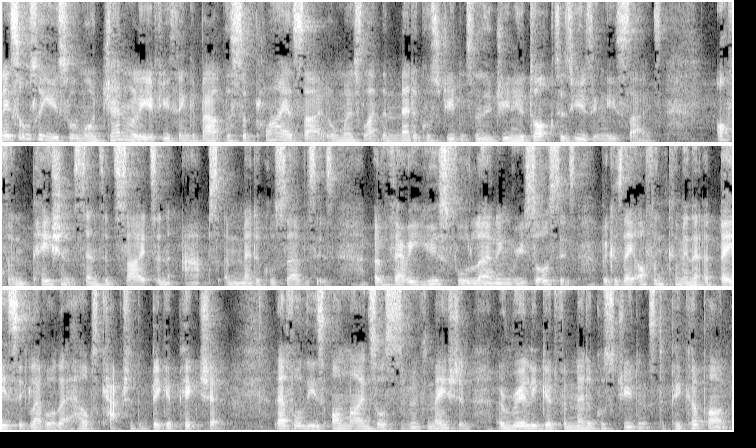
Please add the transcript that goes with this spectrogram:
And it's also useful more generally if you think about the supplier side, almost like the medical students and the junior doctors using these sites. Often patient-centered sites and apps and medical services are very useful learning resources because they often come in at a basic level that helps capture the bigger picture. Therefore, these online sources of information are really good for medical students to pick up on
